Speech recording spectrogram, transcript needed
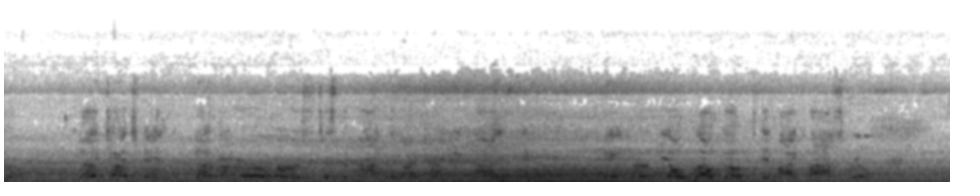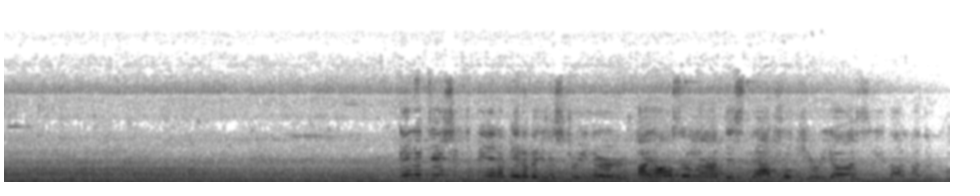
No judgment, no better or worse, just the fact that I recognized you made her feel welcomed in my classroom. In addition to being a bit of a history nerd, I also have this natural curiosity about other cultures.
